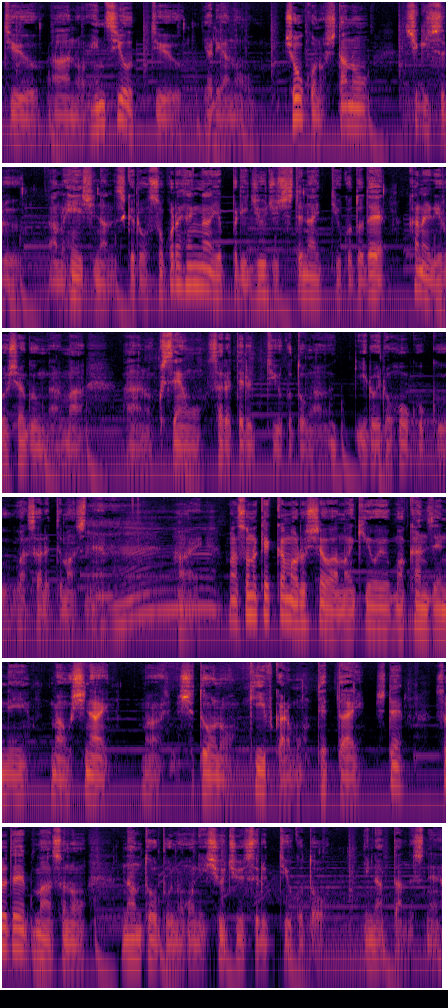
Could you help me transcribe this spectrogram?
ていうあの NCO っていうやはりあの将校の下の指揮するあの兵士なんですけどそこら辺がやっぱり充実してないっていうことでかなりロシア軍が、まあ、あの苦戦をされてるっていうことがいろいろ報告はされてますね。はい。まあ、その結果、まあ、ロシアはまあ勢いをまあ完全にまあ失い、まあ、首都のキーフからも撤退してそれでまあその南東部の方に集中するっていうことになったんですね。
